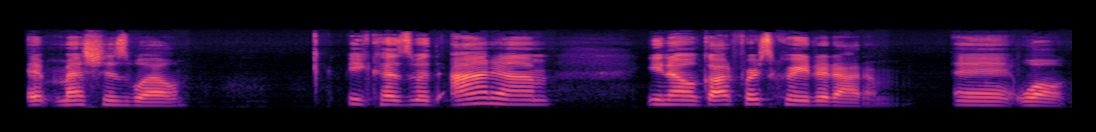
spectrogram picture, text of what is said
it meshes well because with Adam, you know, God first created Adam and well,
